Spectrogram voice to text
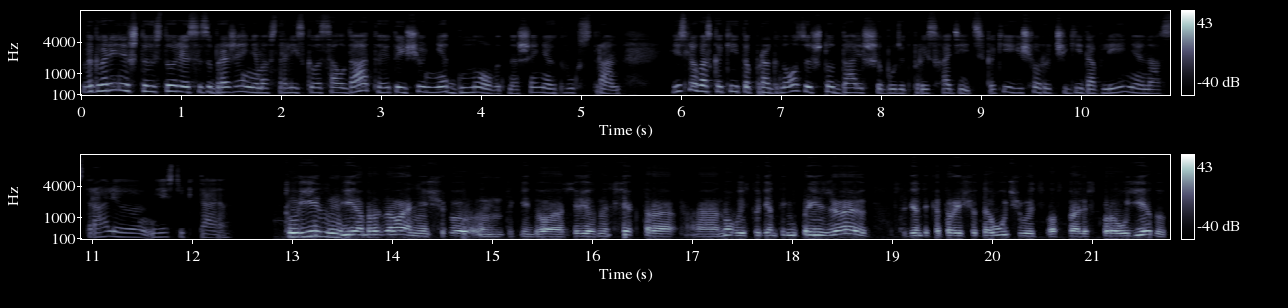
Вы говорили, что история с изображением австралийского солдата – это еще не дно в отношениях двух стран. Есть ли у вас какие-то прогнозы, что дальше будет происходить? Какие еще рычаги давления на Австралию есть у Китая? Туризм и образование еще такие два серьезных сектора. А, новые студенты не приезжают, студенты, которые еще доучиваются в Австралию, скоро уедут.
